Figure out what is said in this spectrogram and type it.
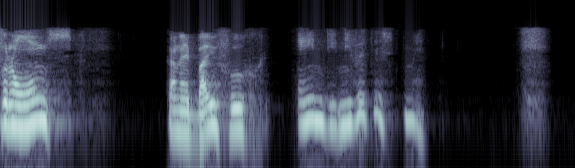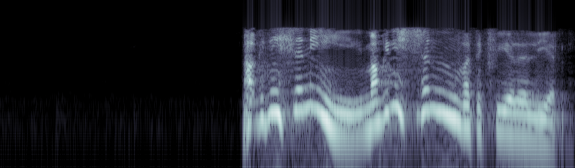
vir ons kan hy byvoeg en die Nuwe Testament. Maak dit nie sin nie. Maak dit nie sin wat ek vir julle leer nie.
